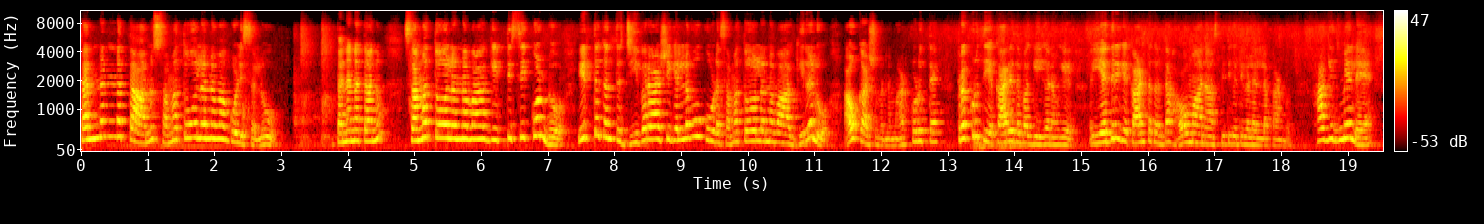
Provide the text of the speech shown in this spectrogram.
ತನ್ನನ್ನು ತಾನು ಸಮತೋಲನಗೊಳಿಸಲು, ತನ್ನನ್ನು ತಾನು ಸಮತೋಲನವಾಗಿಟ್ಟಿಸಿಕೊಂಡು ಇರ್ತಕ್ಕಂಥ ಜೀವರಾಶಿಗೆಲ್ಲವೂ ಕೂಡ ಸಮತೋಲನವಾಗಿರಲು ಅವಕಾಶವನ್ನು ಮಾಡಿಕೊಡುತ್ತೆ. ಪ್ರಕೃತಿಯ ಕಾರ್ಯದ ಬಗ್ಗೆ ಈಗ ನಮಗೆ ಎದುರಿಗೆ ಕಾಣ್ತಕ್ಕಂಥ ಹವಾಮಾನ ಸ್ಥಿತಿಗತಿಗಳೆಲ್ಲ ಕಾಣ್ಬೋದು. ಹಾಗಿದ್ಮೇಲೆ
